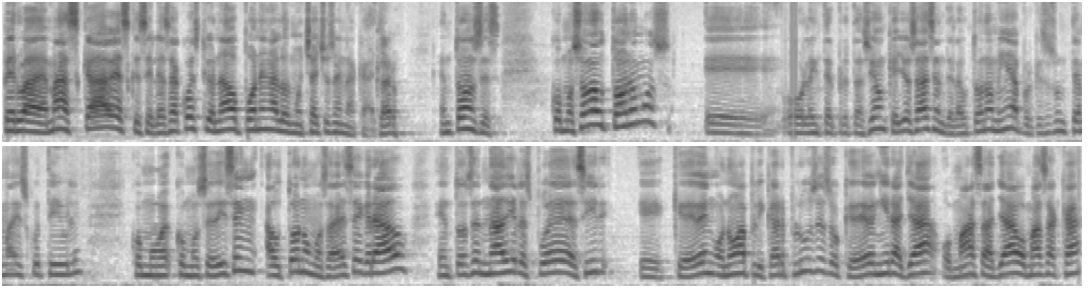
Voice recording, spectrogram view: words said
pero además cada vez que se les ha cuestionado ponen a los muchachos en la calle. Claro. Entonces, como son autónomos, eh, o la interpretación que ellos hacen de la autonomía, porque eso es un tema discutible, como, como se dicen autónomos a ese grado, entonces nadie les puede decir eh, que deben o no aplicar pluses o que deben ir allá o más allá o más acá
